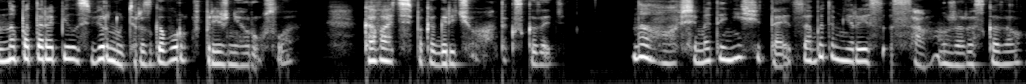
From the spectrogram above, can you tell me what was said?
но поторопилась вернуть разговор в прежнее русло. Ковать пока горячо, так сказать. Ну, в общем, это не считается, об этом мне Рейс сам уже рассказал.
